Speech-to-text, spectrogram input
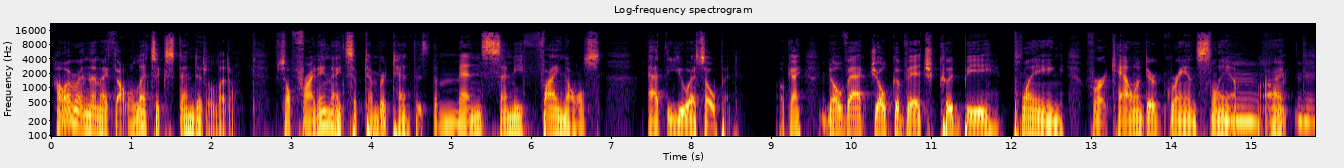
However, and then I thought, well, let's extend it a little. So Friday night, September 10th, is the men's semifinals at the U.S. Open. Okay. Mm-hmm. Novak Djokovic could be playing for a calendar grand slam. Mm. All right? Mm-hmm.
